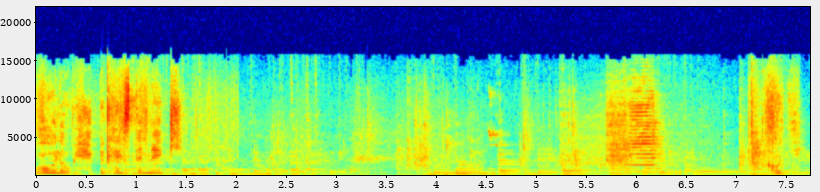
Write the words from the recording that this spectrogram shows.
وهو لو بيحبك هيستناكي. خدي.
